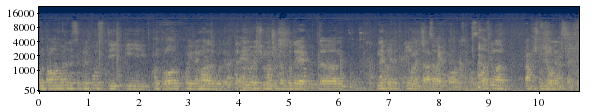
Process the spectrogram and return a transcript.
kontrola mora da se prepusti i kontroloru koji ne mora da bude na terenu, već može da bude uh, nekoliko kilometara daleko od, vozila, praktično bilo gde na svetu.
